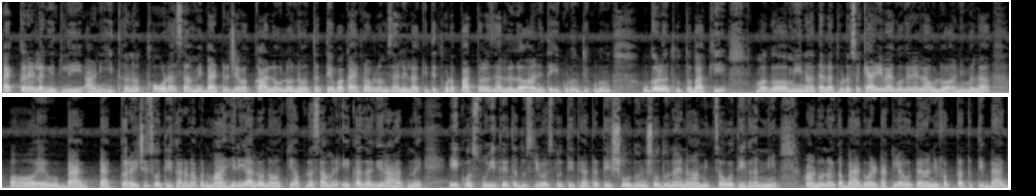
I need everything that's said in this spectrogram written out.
पॅक करायला घेतली आणि इथं ना थोडासा मी बॅटर जेव्हा कालवलं ना तर तेव्हा काय प्रॉब्लेम झालेला की ते थोडं पातळ झालेलं आणि ते इकडून तिकडून गळत होतं. बाकी मग मी ना त्याला थोडंसं कॅरी बॅग वगैरे लावलं आणि मला बॅग पॅक करायचीच होती. कारण आपण माहेरी आलो ना की आपलं सामान एका जागी राहत नाही. एक वस्तू इथे तर दुसरी वस्तू तिथे. आता ती शोधून शोधून आहे ना आम्ही चौ तिघांनी आणून एका बॅगवर टाकल्या होत्या आणि फक्त आता ती बॅग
